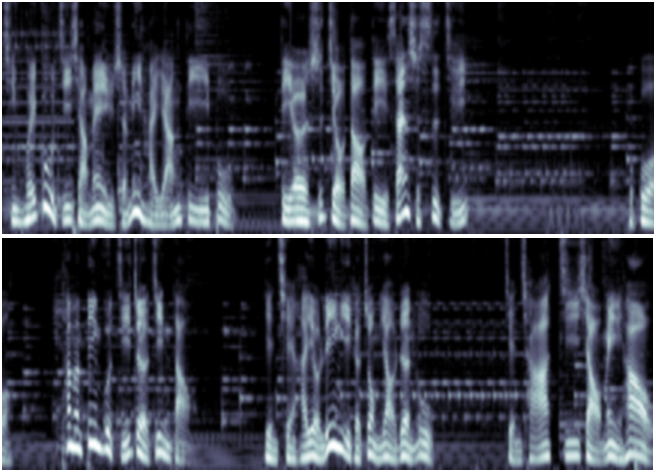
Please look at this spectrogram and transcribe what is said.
请回顾《鸡小妹与神秘海洋》第一部第二十九到第三十四集。不过，他们并不急着进岛，眼前还有另一个重要任务。检查鸡小妹号，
